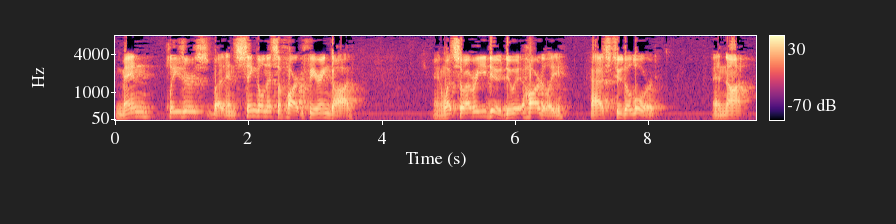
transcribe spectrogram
men pleasers, but in singleness of heart, fearing God. And whatsoever ye do, do it heartily as to the Lord, and not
